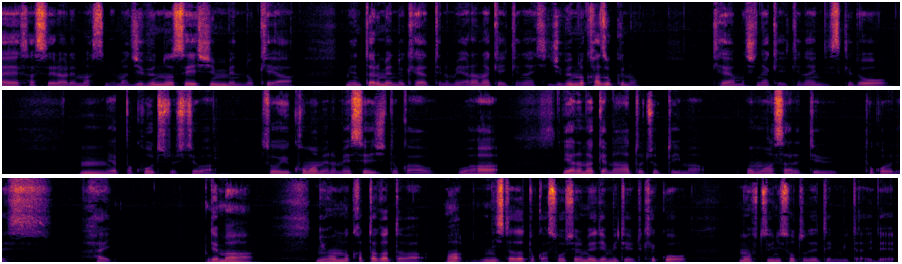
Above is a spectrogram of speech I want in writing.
えさせられますね、まあ、自分の精神面のケアメンタル面のケアっていうのもやらなきゃいけないし自分の家族のケアもしなきゃいけないんですけど、うん、やっぱコーチとしてはそういうこまめなメッセージとかはやらなきゃなとちょっと今思わされてるところです。はい。でまあ日本の方々はまあインスタだとかソーシャルメディア見てると結構もう普通に外出てるみたいで。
